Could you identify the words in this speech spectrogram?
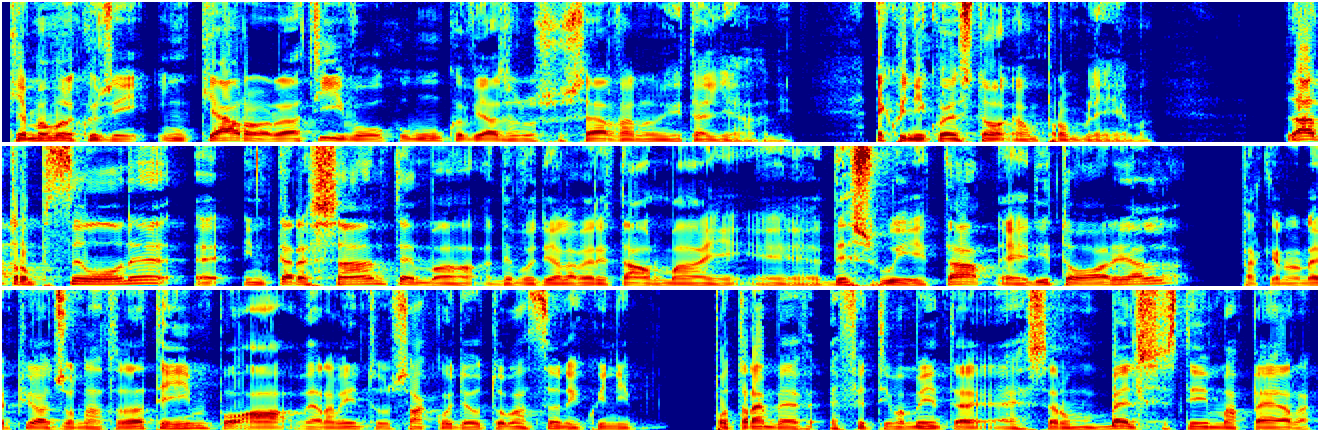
chiamiamole così, in chiaro relativo o comunque viaggiano su server non italiani e quindi questo è un problema. L'altra opzione è interessante, ma devo dire la verità, ormai è desueta, è editorial, perché non è più aggiornata da tempo, ha veramente un sacco di automazioni, quindi potrebbe effettivamente essere un bel sistema per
